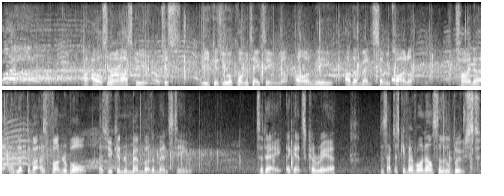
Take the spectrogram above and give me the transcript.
I also want to ask you, just because you were commentating on the other men's semi-final, China have looked about as vulnerable as you can remember the men's team today against Korea. Does that just give everyone else a little boost?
